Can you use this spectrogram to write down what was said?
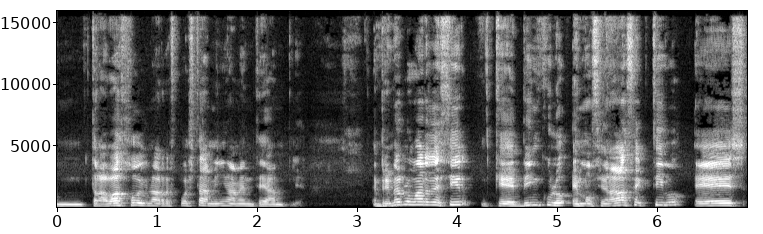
mm, trabajo y una respuesta mínimamente amplia. En primer lugar, decir que vínculo emocional afectivo es,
